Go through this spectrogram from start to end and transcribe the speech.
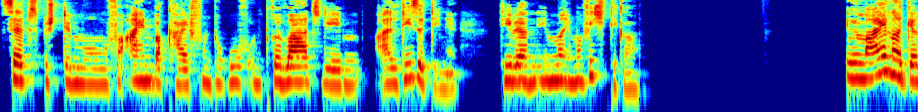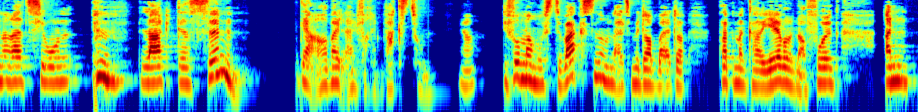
Selbstbestimmung, Vereinbarkeit von Beruf und Privatleben, all diese Dinge, die werden immer, immer wichtiger. In meiner Generation lag der Sinn der Arbeit einfach im Wachstum. Die Firma musste wachsen und als Mitarbeiter hat man Karriere und Erfolg an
